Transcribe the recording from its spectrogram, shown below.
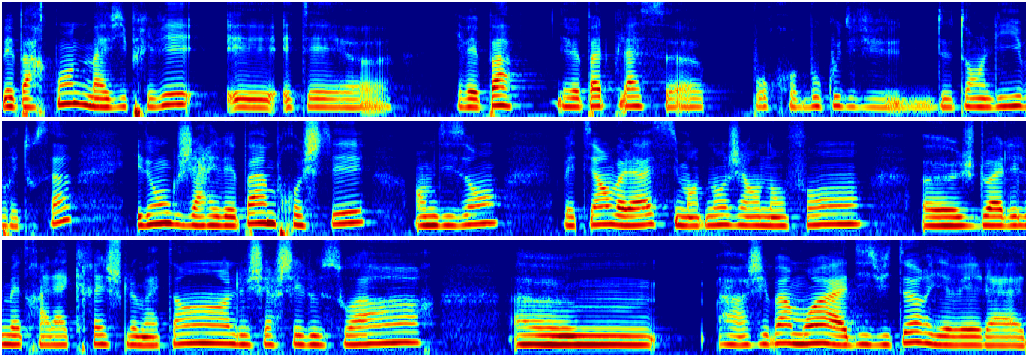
Mais par contre, ma vie privée était... Il euh, n'y avait pas, avait pas de place euh, pour beaucoup de, de, temps libre et tout ça. Et donc, j'arrivais pas à me projeter en me disant, bah, tiens, voilà, si maintenant j'ai un enfant, je dois aller le mettre à la crèche le matin, le chercher le soir. Euh, je sais pas, moi, à 18h, il y avait la,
